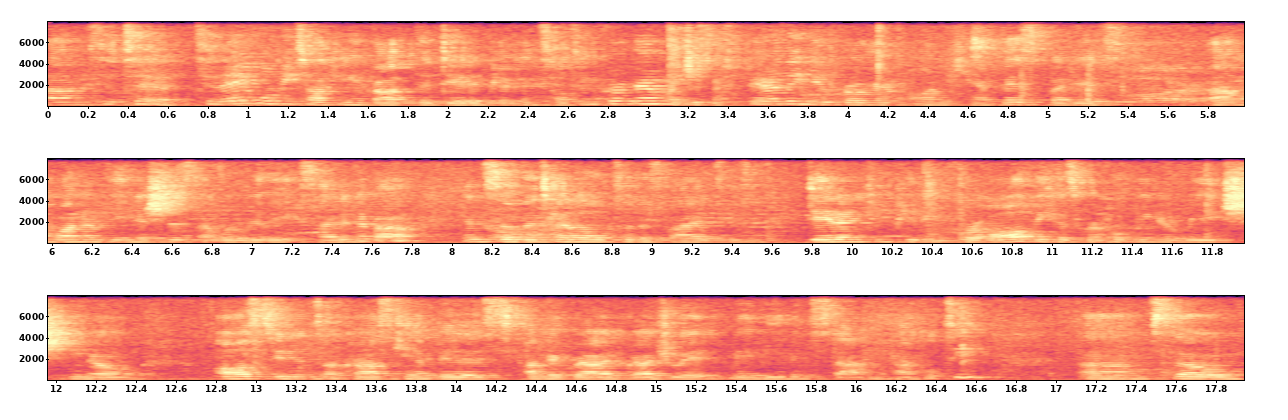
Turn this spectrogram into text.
Um, so to, today we'll be talking about the Data Peer Consulting Program, which is a fairly new program on campus, but it's um, one of the initiatives that we're really excited about. And so the title to the slides is Data and Computing for All, because we're hoping to reach, you know, all students across campus, undergrad, graduate, maybe even staff and faculty. Um, so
